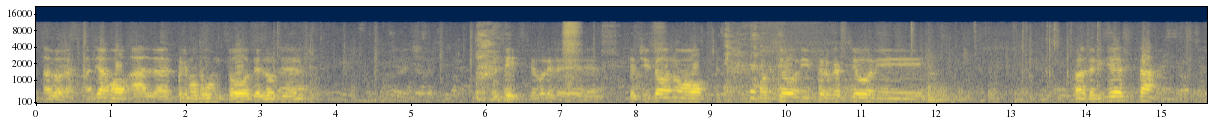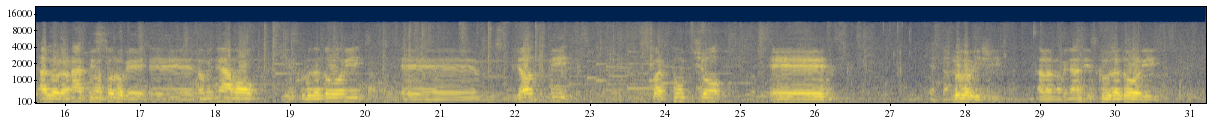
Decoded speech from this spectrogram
Allora, andiamo al primo punto dell'ordine del Sì, se volete, se ci sono mozioni, interrogazioni, fate richiesta. Allora, un attimo solo che eh, nominiamo gli scrutatori, eh, Gliotti, Quartuccio e Ludovici allora, nominati scrutatori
